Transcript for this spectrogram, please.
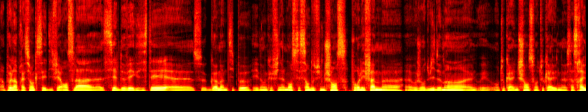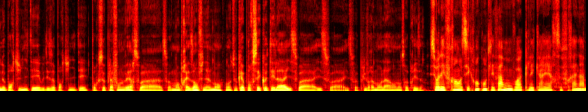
Un peu l'impression que ces différences-là, si elles devaient exister, se gomment un petit peu et donc finalement c'est sans doute une chance pour les femmes aujourd'hui, demain, en tout cas une chance ou en tout cas une, ça sera une opportunité ou des opportunités pour que ce plafond de verre soit soit, moins présent finalement. En tout cas, pour ces côtés-là, il soit, il soit, il soit plus vraiment là en entreprise. Sur les freins aussi que rencontrent les femmes, on voit que les carrières se freinent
